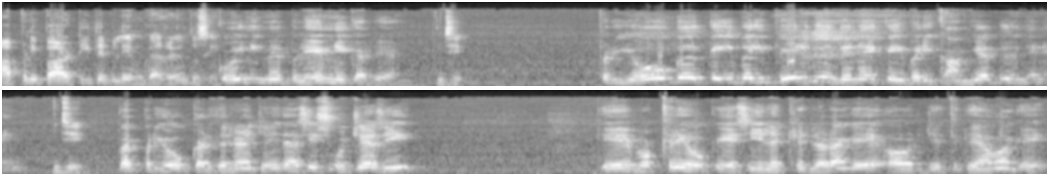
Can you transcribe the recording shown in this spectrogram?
ਆਪਣੀ ਪਾਰਟੀ ਤੇ ਬਲੇਮ ਕਰ ਰਹੇ ਹੋ ਤੁਸੀਂ? ਕੋਈ ਨਹੀਂ ਮੈਂ ਬਲੇਮ ਨਹੀਂ ਕਰ ਰਿਹਾ। ਜੀ। ਪ੍ਰਯੋਗ ਕਈ ਵਾਰੀ ਫੇਲ ਵੀ ਹੁੰਦੇ ਨੇ ਕਈ ਵਾਰੀ ਕਾਮਯਾਬ ਵੀ ਹੁੰਦੇ ਨੇ। ਜੀ। ਪਰ ਪ੍ਰਯੋਗ ਕਰਦੇ ਰਹਿਣਾ ਚਾਹੀਦਾ। ਅਸੀਂ ਸੋਚਿਆ ਸੀ ਕਿ ਵੱਖਰੇ ਹੋ ਕੇ ਅਸੀਂ ਇਲੈਕਸ਼ਨ ਲੜਾਂਗੇ ਔਰ ਜਿੱਤ ਕੇ ਆਵਾਂਗੇ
